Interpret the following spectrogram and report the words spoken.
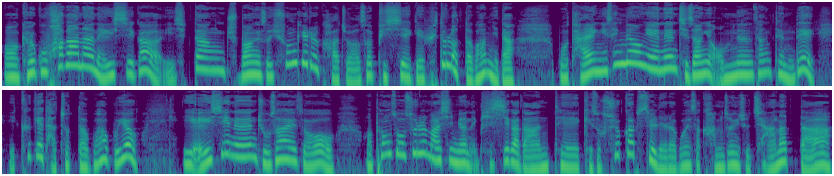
어, 결국 화가 난 A 씨가 이 식당 주방에서 흉기를 가져와서 B 씨에게 휘둘렀다고 합니다. 뭐 다행히 생명에는 지장이 없는 상태인데 크게 다쳤다고 하고요. 이 A 씨는 조사에서 어, 평소 술을 마시면 B 씨가 나한테 계속 술값을 내라고 해서 감정이 좋지 않았다.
